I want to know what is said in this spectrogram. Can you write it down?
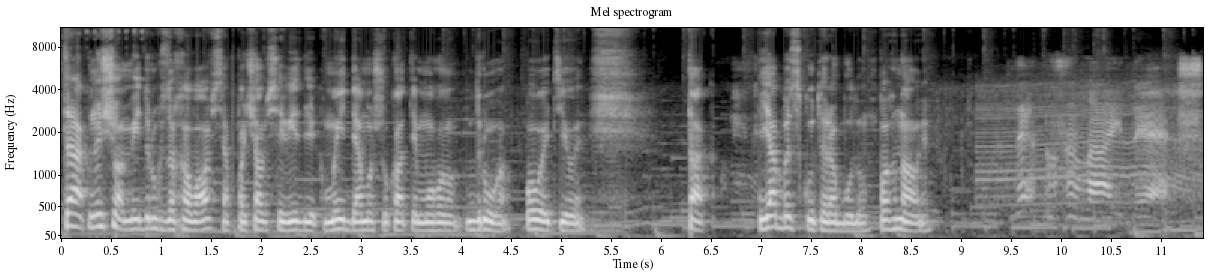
Так, ну що, мій друг заховався, почався відлік. Ми йдемо шукати мого друга. Полетіли. Так, я без скутера буду. Погнали. Не знайдеш.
